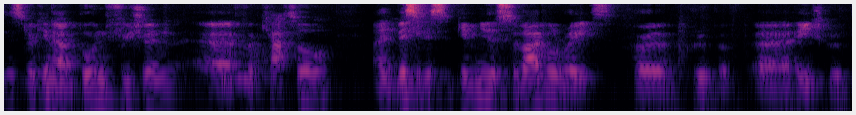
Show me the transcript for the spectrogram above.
this looking at bone fusion uh, for cattle and basically giving you the survival rates per group of uh, age group.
